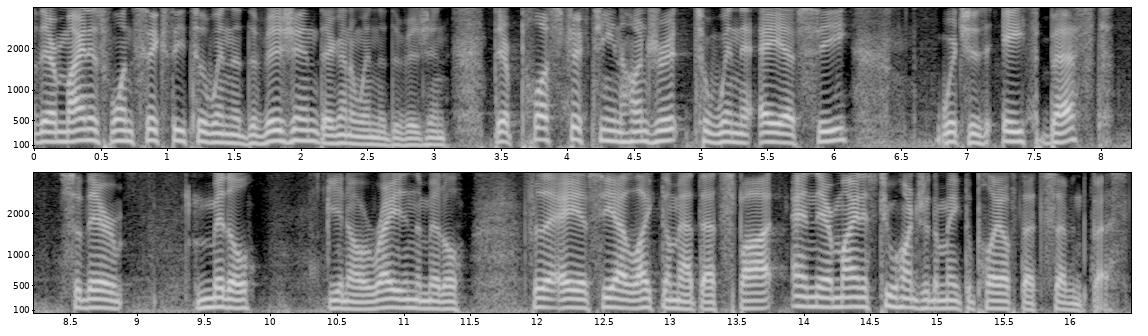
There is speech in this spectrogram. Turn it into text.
they're minus 160 to win the division. They're going to win the division. They're plus 1500 to win the AFC, which is eighth best. So they're middle, you know, right in the middle for the AFC. I like them at that spot. And they're minus 200 to make the playoffs. That's seventh best.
